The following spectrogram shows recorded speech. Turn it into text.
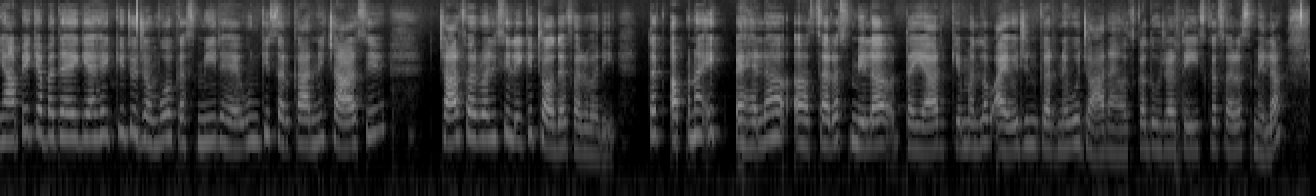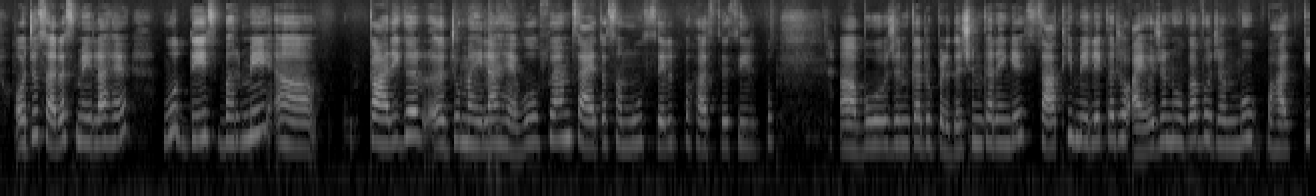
यहाँ पे क्या बताया गया है कि जो जम्मू और कश्मीर है, उनकी सरकार ने चार से, चार फरवरी से लेकर चौदह फरवरी तक अपना एक पहला सरस मेला तैयार के मतलब आयोजन करने वो जा रहे हैं, उसका 2023 का सरस मेला। और जो सरस मेला है, वो देश भर में कारीगर जो महिला है वो स्वयं सहायता समूह शिल्प हस्तशिल्प भोजन का जो प्रदर्शन करेंगे। साथ ही मेले का जो आयोजन होगा वो जम्मू भाग के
